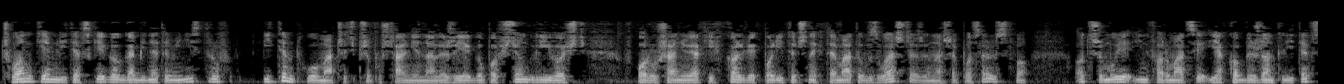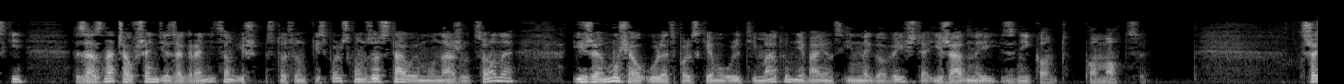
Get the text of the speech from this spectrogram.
członkiem litewskiego gabinetu ministrów i tym tłumaczyć przypuszczalnie należy jego powściągliwość poruszaniu jakichkolwiek politycznych tematów, zwłaszcza, że nasze poselstwo otrzymuje informacje, jakoby rząd litewski zaznaczał wszędzie za granicą, iż stosunki z Polską zostały mu narzucone i że musiał ulec polskiemu ultimatum, nie mając innego wyjścia i żadnej znikąd pomocy. 3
